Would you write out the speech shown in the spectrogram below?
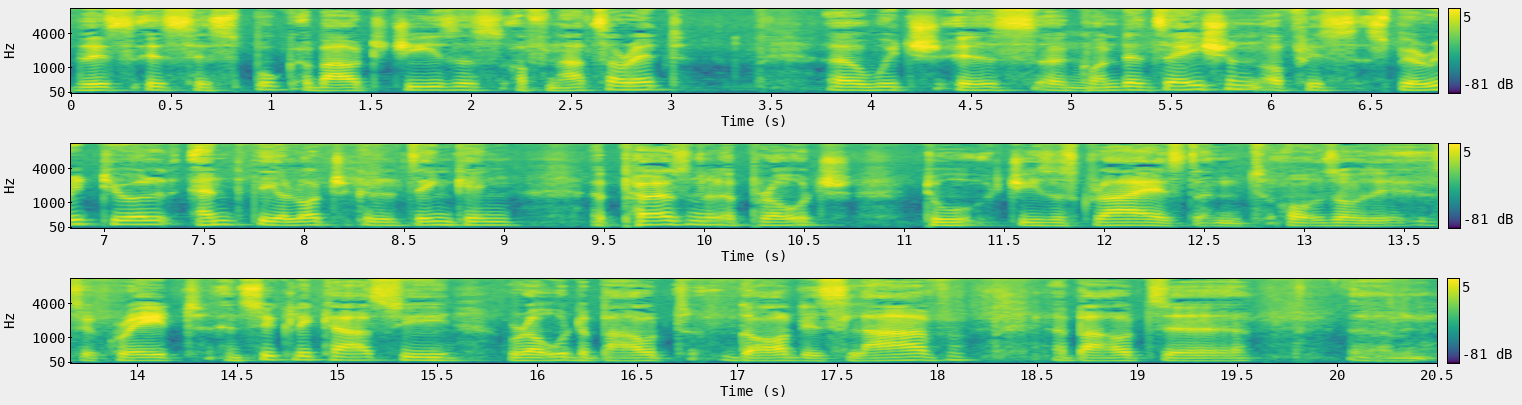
this is his book about Jesus of Nazareth, uh, which is a mm. condensation of his spiritual and theological thinking, a personal approach to Jesus Christ, and also the, the great encyclicas he mm. wrote about God is love, about the um,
